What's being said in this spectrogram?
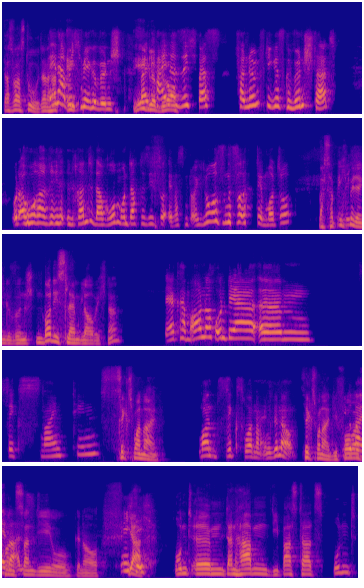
Das warst du. Dann Den habe ich mir gewünscht, weil keiner sich was Vernünftiges gewünscht hat. Und Ahura rannte da rum und dachte sich so, ey, was ist mit euch los? so nach dem Motto. Was habe ich, ich, mir denn gewünscht? Ein Body Slam, glaube ich, ne? Der kam auch noch und der ähm, 619? 619. 619, genau. 619, die Vorwahl von San Diego, genau. Richtig. Ja, und ähm, dann haben die Bastards und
